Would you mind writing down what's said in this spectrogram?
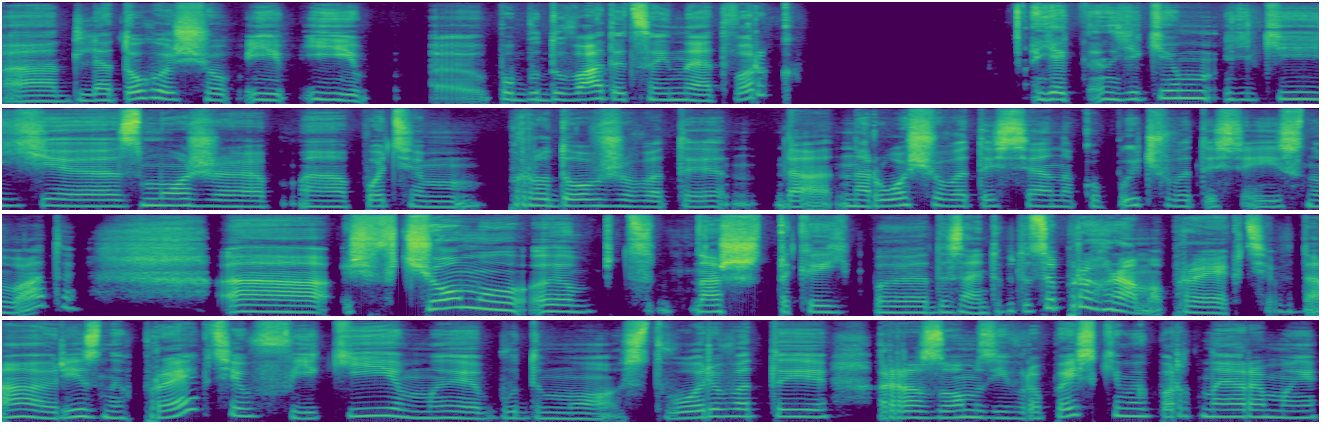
Е, для того, щоб і і е, побудувати цей нетворк, яким, який е, зможе потім продовжувати да, нарощуватися, накопичуватися і існувати. В чому е, наш такий е, дизайн? Тобто це програма проєктів, да, різних проєктів, які ми будемо створювати разом з європейськими партнерами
